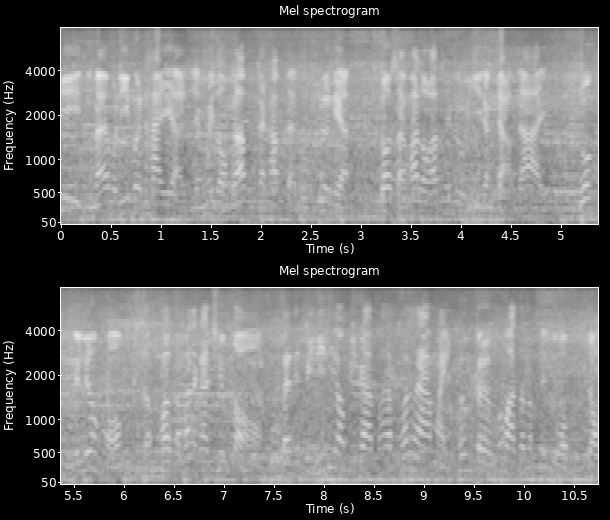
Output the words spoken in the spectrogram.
ที่ถึงแม้วันนี้เมืองไทยอาจจะยังไม่รองรับนะครับ แต่ทุกเครื่องเนี่ยก็สามารถรองรับเทคโนโลยีดังกล่าวได้ รวมถึงในเรื่องของความสามารถในการเชื่อมต่อ แต่ในปีนี้ที่เรามีการพัฒนาใหม่เพิ่มเติมเข้ามาสำหรับในตัวจอ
